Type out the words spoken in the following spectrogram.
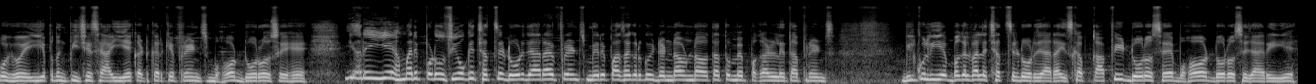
ओए होए, ये पतंग पीछे से आई है, कट करके फ्रेंड्स बहुत डोरों से है। अरे, ये हमारे पड़ोसियों के छत से डोर जा रहा है फ्रेंड्स मेरे पास अगर कोई डंडा उंडा होता तो मैं पकड़ लेता फ्रेंड्स बिल्कुल ये बगल वाले छत से डोर जा रहा है, इसका काफ़ी डोरों से है, बहुत डोरों से जा रही है।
